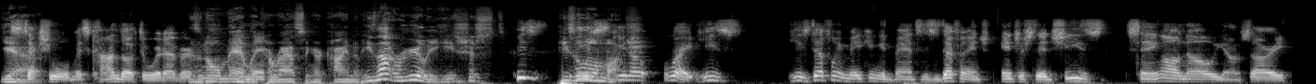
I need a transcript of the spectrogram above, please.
Yeah. sexual misconduct or whatever. There's an old man And like then- harassing her, kind of. He's not really. He's just he's He's a little much. You know, right? He's he's definitely making advances. He's definitely in- interested. She's saying, "Oh no, you know, I'm sorry,"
